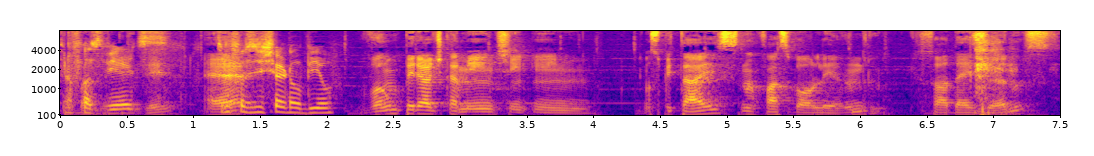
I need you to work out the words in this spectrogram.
Trufas de verdes. É, Trufas de Chernobyl. Vão periodicamente em hospitais, não façam igual o Leandro, só há 10 anos.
